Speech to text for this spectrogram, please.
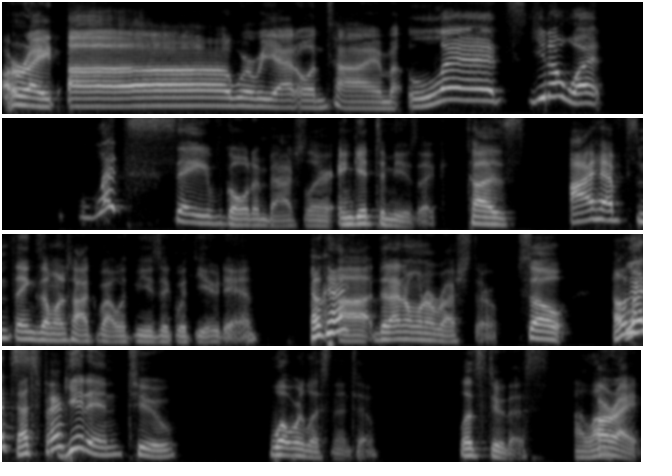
All right. Uh where we at on time? Let's you know what? Let's save Golden Bachelor and get to music because I have some things I want to talk about with music with you, Dan, Okay. uh, that I don't want to rush through. So okay, let's that's fair. get into what we're listening to. Let's do this. I love. All it. right.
